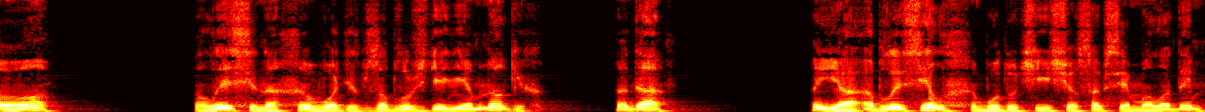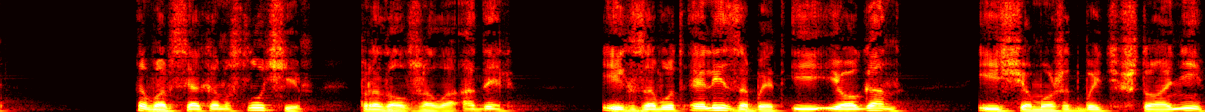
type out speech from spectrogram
«О!» Лысина вводит в заблуждение многих. «Да». Я облысел, будучи еще совсем молодым. «Во всяком случае», — продолжала Адель, — «их зовут Элизабет и Иоганн. еще может быть, что они...»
